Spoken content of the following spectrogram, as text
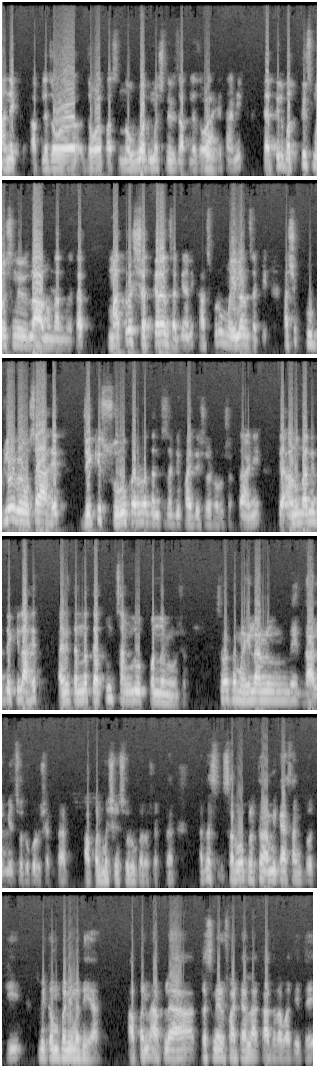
अनेक आपल्या जवळ जवळपास नव्वद मशिनरीज आपल्या जवळ हो. आहेत आणि त्यातील बत्तीस मशिनरीजला अनुदान मिळतात. मात्र शेतकऱ्यांसाठी आणि खास करून महिलांसाठी असे कुठले व्यवसाय आहेत जे की सुरू करणं त्यांच्यासाठी फायदेशीर ठरू शकतं आणि ते अनुदानित देखील आहेत आणि त्यांना त्यातून चांगलं उत्पन्न मिळू शकतं? सर आता महिलांनी दाल मिल सुरू करू शकतात पापड मशीन सुरू करू शकतात. आता सर्वप्रथम आम्ही काय सांगतो की तुम्ही कंपनीमध्ये या. आपण आपल्या कसनेर फाट्याला कादराबाद येथे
